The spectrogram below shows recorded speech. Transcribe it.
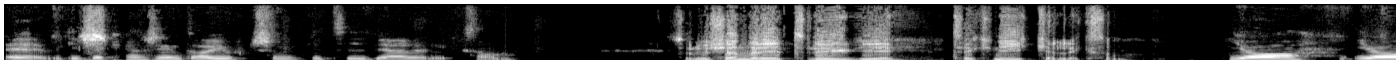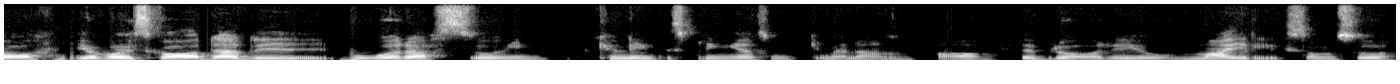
eh, vilket jag kanske inte har gjort så mycket tidigare. Liksom. Så du kände dig trygg i tekniken? liksom? Ja, ja jag var ju skadad i våras och in, kunde inte springa så mycket mellan ja, februari och maj. Liksom. Så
